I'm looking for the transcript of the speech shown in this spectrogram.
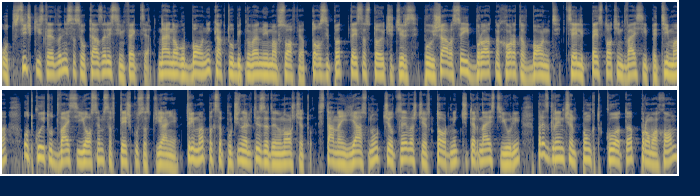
от всички изследвани са се оказали с инфекция. Най-много болни, както обикновено има в София. Този път те са 140. Повишава се и броят на хората в болници. Цели 525 от от които 28 са в тежко състояние. Трима пък са починалите за денонощието. Стана ясно, че от следващия вторник, 14 юли, през граничен пункт Кулата, Промахон,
